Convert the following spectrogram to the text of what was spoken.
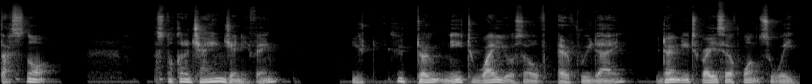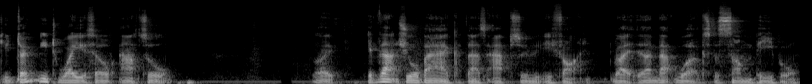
That's not that's not going to change anything. You, you don't need to weigh yourself every day. You don't need to weigh yourself once a week. You don't need to weigh yourself at all. Like, if that's your bag, that's absolutely fine, right? And that works for some people.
